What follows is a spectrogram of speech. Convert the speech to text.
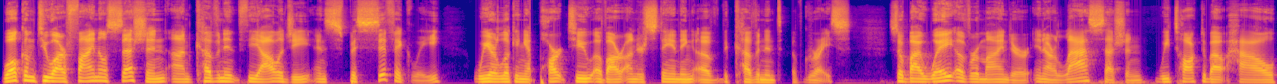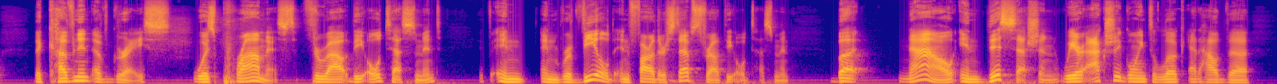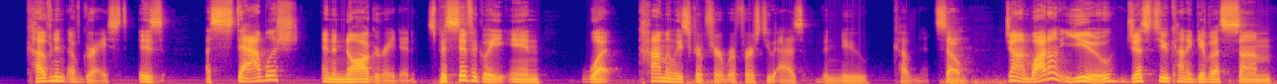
Welcome to our final session on covenant theology, and specifically, we are looking at part two of our understanding of the covenant of grace. So, by way of reminder, in our last session, we talked about how the covenant of grace was promised throughout the Old Testament and, and revealed in farther steps throughout the Old Testament. But now, in this session, we are actually going to look at how the covenant of grace is established and inaugurated, specifically in what commonly scripture refers to as the new covenant. So, Hmm. Jon, why don't you, just to kind of give us some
